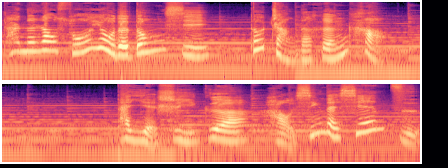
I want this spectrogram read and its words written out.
她能让所有的东西都长得很好。她也是一个好心的仙子。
